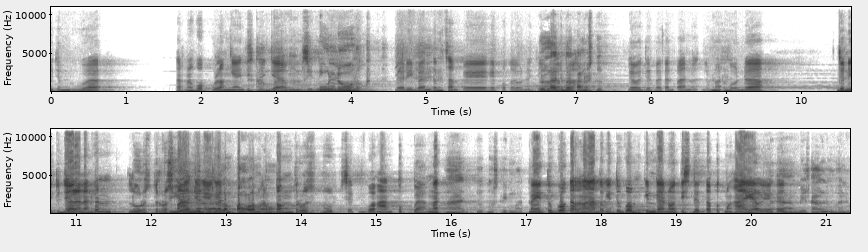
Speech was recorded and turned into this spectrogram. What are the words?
jam 2 karena gue pulangnya aja tuh jam merinding 10 gua goblok. dari Banten sampai Depok aja udah jam lu lah jembatan panus tuh? Lewat jembatan Panus dari Margonda. Dan itu jalanan kan lurus terus Iya, panjang iya, ya kan? lempeng, lempeng. terus. Uh, set gua ngantuk banget. Nah itu gue sering banget. Nah itu gua karena ngantuk itu gua mungkin nggak notice dan takut menghayal ya kan? Nah, biasa lu halu.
